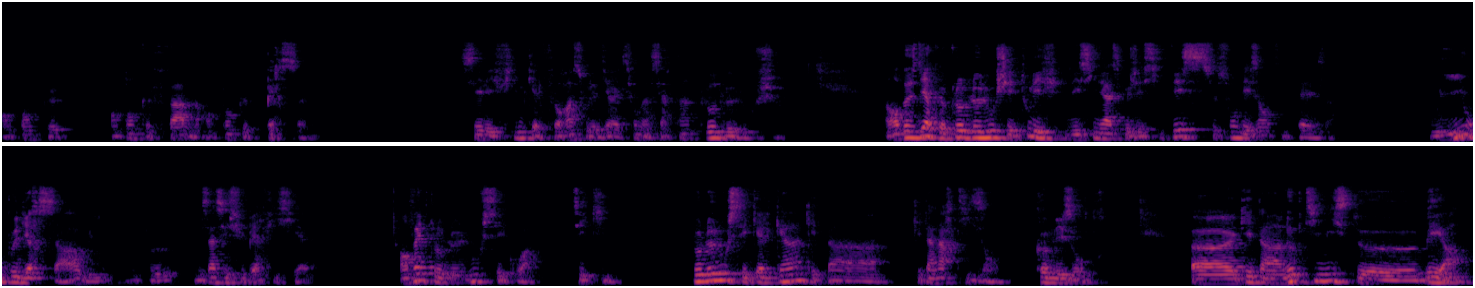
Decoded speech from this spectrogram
en tant que, en tant que femme, en tant que personne. C'est les films qu'elle fera sous la direction d'un certain Claude Lelouch. On peut se dire que Claude Lelouch et tous les, les cinéastes que j'ai cités, ce sont des antithèses. Oui, on peut dire ça, oui, on peut, mais ça c'est superficiel. En fait, Claude Lelouch, c'est quoi? C'est qui? Claude Lelouch, c'est quelqu'un qui, est un, qui est un artisan, comme les autres, euh, qui est un optimiste euh, béat,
